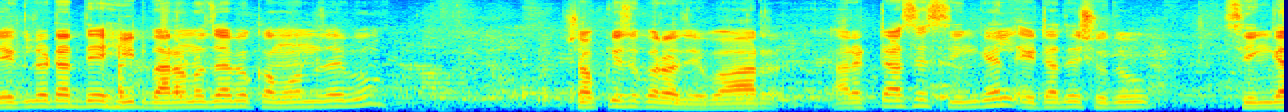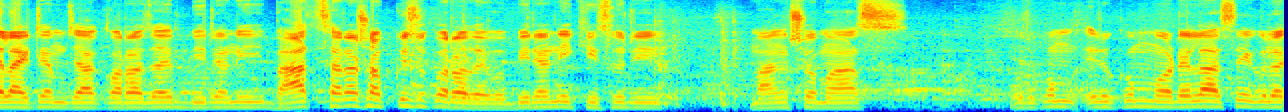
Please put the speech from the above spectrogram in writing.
রেগুলেটর দিয়ে হিট বাড়ানো যাবে কমানো যাবে সব কিছু করা যাবে আর আরেকটা আছে সিঙ্গেল এটাতে শুধু সিঙ্গেল আইটেম যা করা যায়, বিরিয়ানি, ভাত ছাড়া সব কিছু করা যাবে বিরিয়ানি, খিচুড়ি, মাংস, মাছ, এরকম এরকম মডেল আছে, এগুলো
